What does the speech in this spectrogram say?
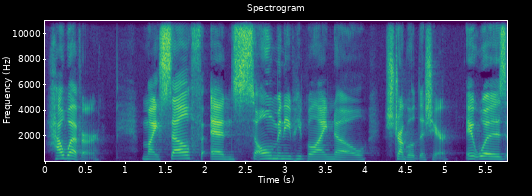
However, myself and so many people I know struggled this year. It was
